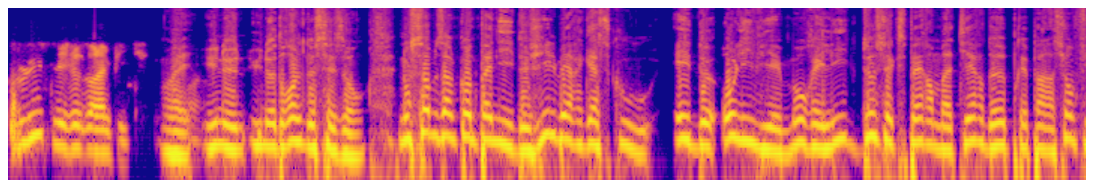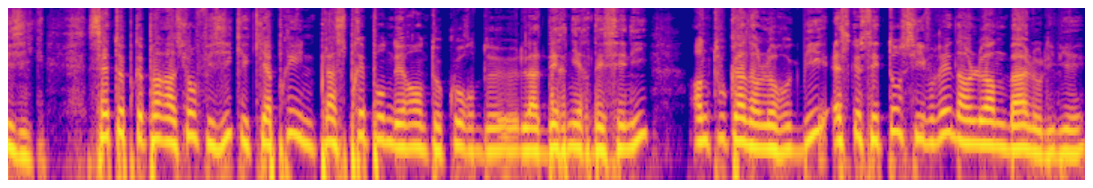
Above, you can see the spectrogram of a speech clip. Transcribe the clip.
plus les Jeux Olympiques. Ouais, une, une drôle de saison. Nous sommes en compagnie de Gilbert Gascou et de Olivier Morelli, deux experts en matière de préparation physique. Cette préparation physique qui a pris une place prépondérante au cours de la dernière décennie, en tout cas dans le rugby, est-ce que c'est aussi vrai dans le handball, Olivier?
